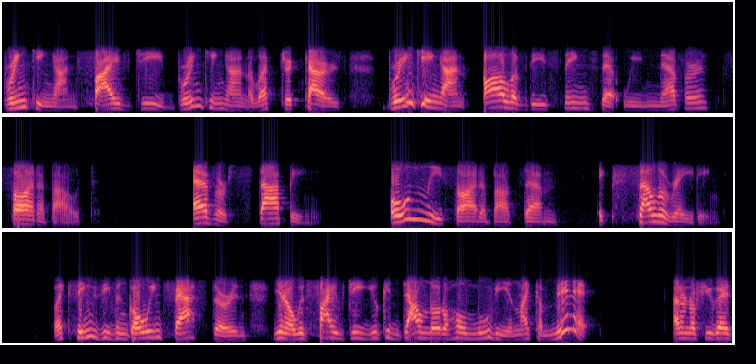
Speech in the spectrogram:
brinking on 5G, brinking on electric cars, brinking on all of these things that we never thought about ever stopping, only thought about them accelerating. Like things even going faster and you know with 5G you can download a whole movie in like a minute. I don't know if you guys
